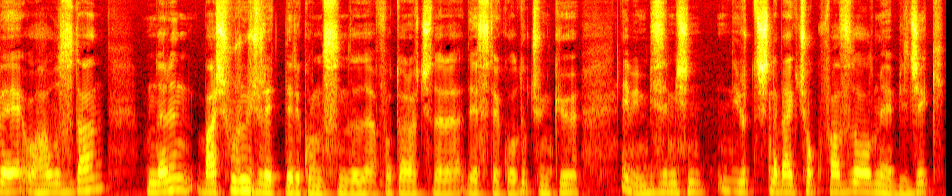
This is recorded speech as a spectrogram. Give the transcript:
ve o havuzdan bunların başvuru ücretleri konusunda da fotoğrafçılara destek olduk. Çünkü ne bileyim bizim için yurt dışında belki çok fazla olmayabilecek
